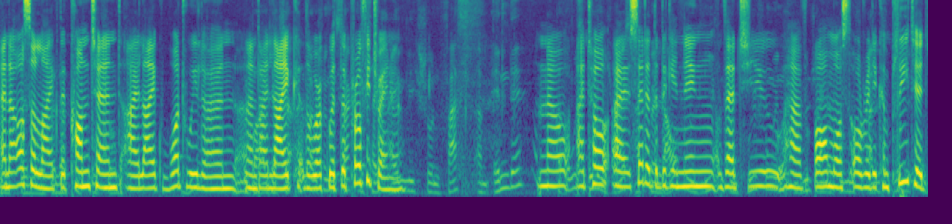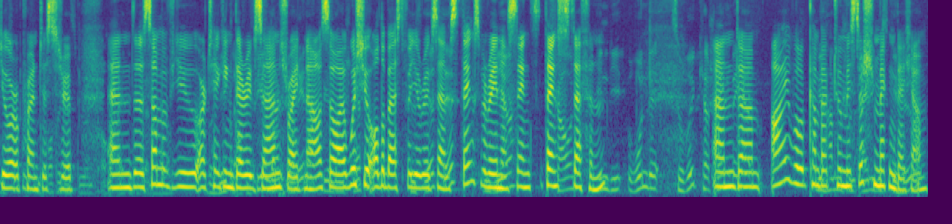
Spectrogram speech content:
And I also like the content, I like what we learn, and I like the work with the Profi trainer. Now, I, I said at the beginning that you have have almost already completed your apprenticeship, and uh, some of you are taking their exams right now. So I wish you all the best for your exams. Thanks, Verena. Thanks, thanks Steffen. And um, I will come back to Mr. Schmeckenbecher.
